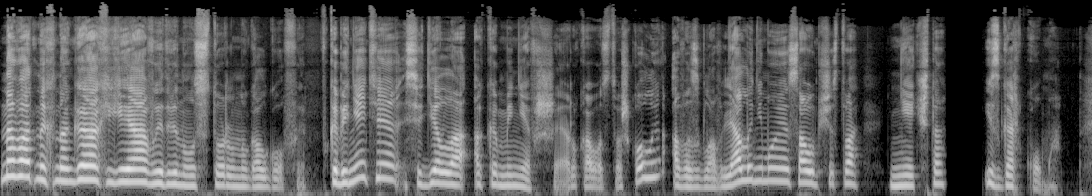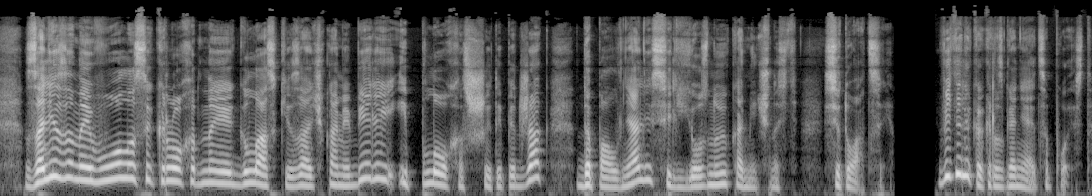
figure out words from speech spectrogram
На ватных ногах я выдвинулась в сторону Голгофы. В кабинете сидело окаменевшее руководство школы, а возглавляло немое сообщество нечто из горкома. Зализанные волосы, крохотные глазки за очками бели и плохо сшитый пиджак дополняли серьезную комичность ситуации. Видели, как разгоняется поезд?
